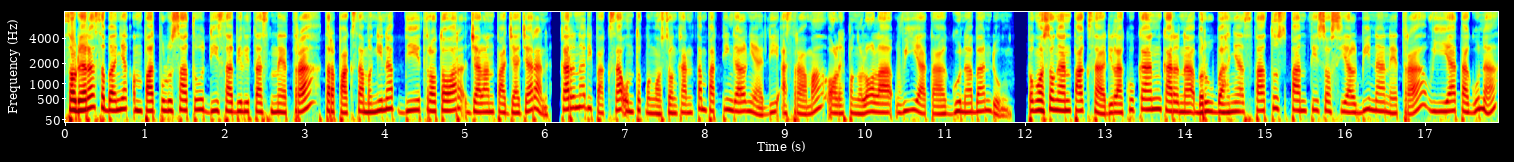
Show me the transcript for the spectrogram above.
Saudara sebanyak 41 disabilitas netra terpaksa menginap di trotoar Jalan Pajajaran karena dipaksa untuk mengosongkan tempat tinggalnya di asrama oleh pengelola Wiyata Guna Bandung. Pengosongan paksa dilakukan karena berubahnya status panti sosial Bina Netra Wiyataguna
